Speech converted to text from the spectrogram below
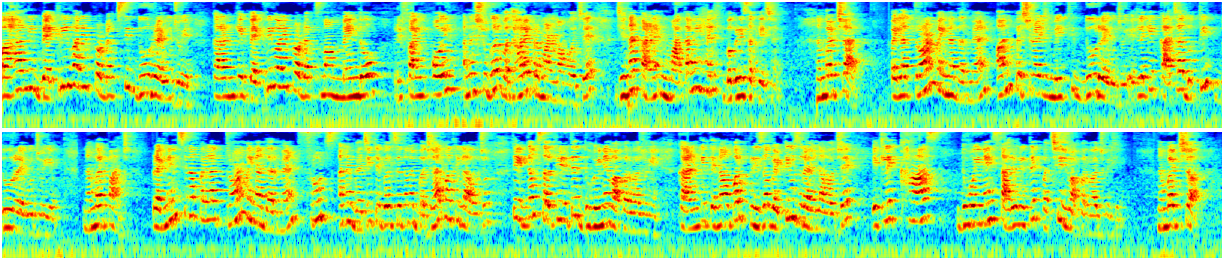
બહારની બેકરી વાળી પ્રોડક્ટ્સથી દૂર રહેવું જોઈએ. કારણ કે બેકરીવાળી પ્રોડક્ટ્સમાં મેંદો રિફાઇન્ડ ઓઇલ અને શુગર વધારે પ્રમાણમાં હોય છે, જેના કારણે માતાની હેલ્થ બગડી શકે છે. નંબર ચાર, પહેલા ત્રણ મહિના દરમિયાન અનપેસ્ચરાઇઝ મિલ્કથી દૂર રહેવું જોઈએ, એટલે કે કાચા દૂધથી દૂર રહેવું જોઈએ. નંબર પાંચ પ્રેગ્નન્સીના પહેલા ત્રણ મહિના દરમિયાન ફ્રૂટ્સ અને વેજીટેબલ્સ જે તમે બજારમાંથી લાવો છો, તે એકદમ સરખી રીતે ધોઈને વાપરવા જોઈએ. કારણ કે તેના ઉપર પ્રિઝર્વેટિવ્સ રહેલા હોય છે, એટલે ખાસ ધોઈને સારી રીતે પછી જ વાપરવા જોઈએ. નંબર છ,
